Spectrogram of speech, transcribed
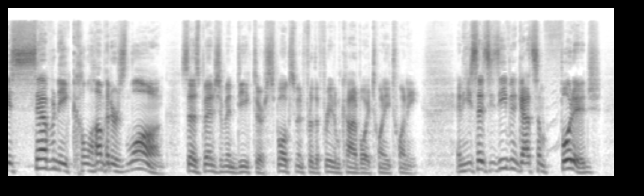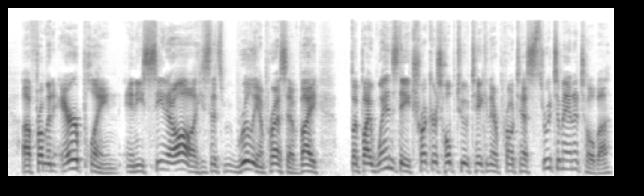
is 70 kilometers long, says Benjamin Dichter, spokesman for the Freedom Convoy 2020. And he says he's even got some footage uh, from an airplane and he's seen it all. He says it's really impressive. By, but by Wednesday, truckers hope to have taken their protests through to Manitoba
